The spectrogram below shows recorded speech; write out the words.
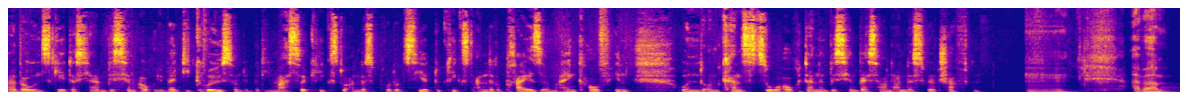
Weil bei uns geht es ja ein bisschen auch über die Größe und über die Masse kriegst du anders produziert. Du kriegst andere Preise im Einkauf hin und, und kannst so auch dann ein bisschen besser und anders wirtschaften. Mhm. Aber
